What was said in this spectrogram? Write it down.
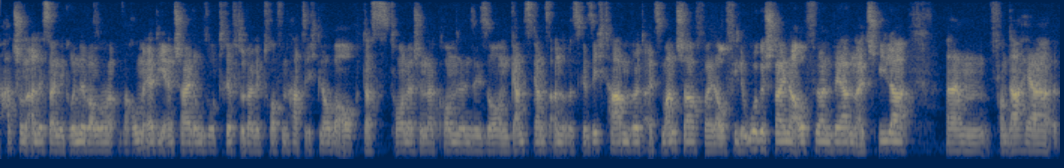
hat schon alles seine Gründe, warum, warum er die Entscheidung so trifft oder getroffen hat. Ich glaube auch, dass Tornisch in der kommenden Saison ein ganz, ganz anderes Gesicht haben wird als Mannschaft, weil da auch viele Urgesteine aufhören werden als Spieler ähm, von daher,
